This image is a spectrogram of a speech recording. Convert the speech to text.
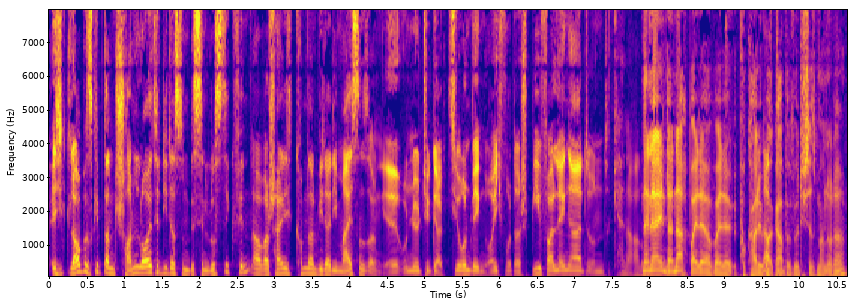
Ich glaube, es gibt dann schon Leute, die das so ein bisschen lustig finden, aber wahrscheinlich kommen dann wieder die meisten und sagen, äh, unnötige Aktion, wegen euch wurde das Spiel verlängert und keine Ahnung. Nein, nein, danach bei der, bei der Pokalübergabe würde ich das machen, oder?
